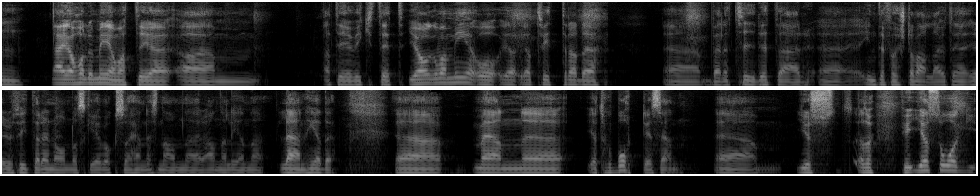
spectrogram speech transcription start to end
Mm. Nej, jag håller med om att det, um, att det är viktigt. Jag var med och jag, jag twittrade eh, väldigt tidigt där. Eh, inte först av alla, utan jag hittade någon och skrev också hennes namn är Anna-Lena Länhede. Eh, men eh, jag tog bort det sen. Eh, just, alltså, för jag såg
